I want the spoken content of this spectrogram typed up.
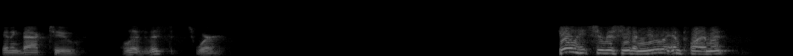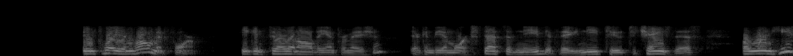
Getting back to Elizabeth, it's where he'll receive a new employment employee enrollment form. He can fill in all the information. There can be a more extensive need if they need to to change this. But when he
